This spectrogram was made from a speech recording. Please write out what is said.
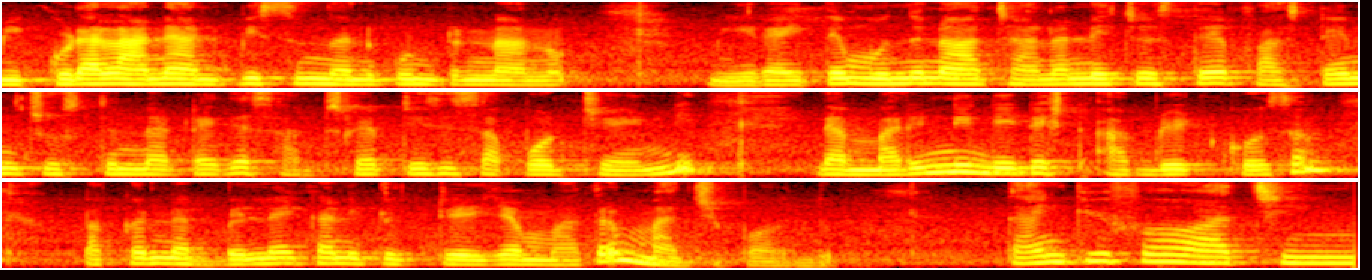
మీకు కూడా అలానే అనిపిస్తుంది అనుకుంటున్నాను. మీరైతే ముందు నా ఛానల్ని చూస్తే ఫస్ట్ టైం చూస్తున్నట్టయితే సబ్స్క్రైబ్ చేసి సపోర్ట్ చేయండి. ఇలా మరిన్ని లేటెస్ట్ అప్డేట్ కోసం పక్కన బెల్ ఐకాన్ని క్లిక్ చేయడం మాత్రం మర్చిపోవద్దు. Thank you for watching.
